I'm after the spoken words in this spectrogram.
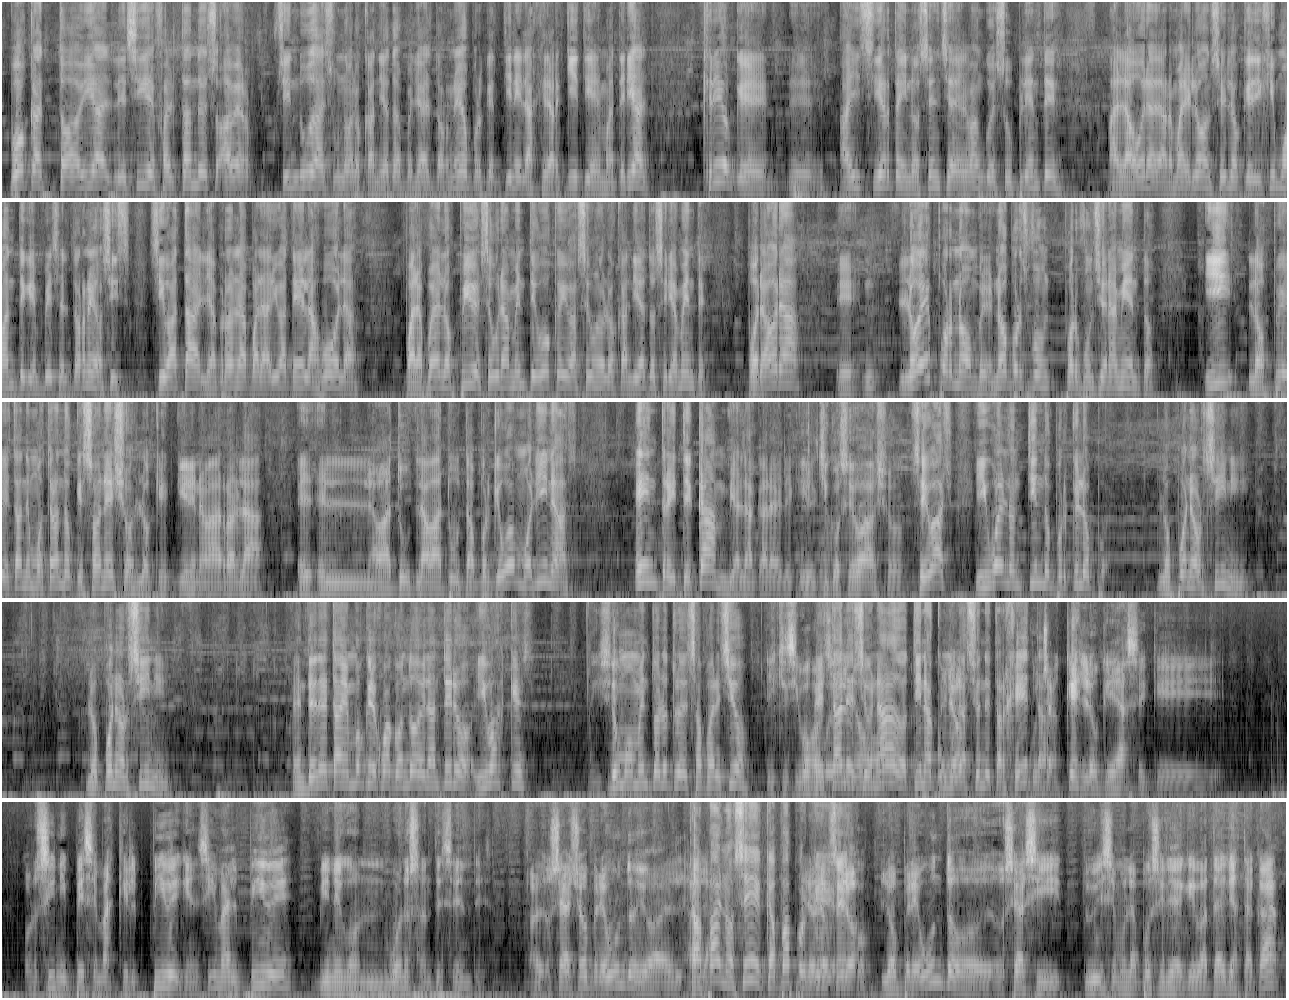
Boca todavía le sigue faltando eso. A ver, sin duda es uno de los candidatos a pelear el torneo porque tiene la jerarquía y tiene el material. Creo que eh, hay cierta inocencia del banco de suplentes a la hora de armar el 11. Es lo que dijimos antes que empiece el torneo. Si, si Batalla, perdón la palabra, iba a tener las bolas para poner a los pibes, seguramente Boca iba a ser uno de los candidatos seriamente. Por ahora, eh, lo es por nombre, no por, fun- por funcionamiento. Y los pibes están demostrando que son ellos los que quieren agarrar la, el- el- La batuta. la batuta. Porque vos, Molinas, entra y te cambia la cara del equipo. Y el chico Ceballos. Ceballos. Igual no entiendo por qué lo, lo pone Orsini. Lo pone Orsini. ¿Entendés? Está bien, vos querés jugar con dos delanteros y Vázquez Y sí. de un momento al otro desapareció. Y es que si vos Está no- lesionado, tiene Pero, acumulación de tarjeta. Escucha, ¿qué es lo que hace que, Orsini pese más que el pibe, que encima el pibe viene con buenos antecedentes. A- O sea, yo pregunto, digo, al- a Capaz, la- no sé, capaz porque. lo, lo- lo pregunto, o sea, si tuviésemos la posibilidad de que Bataglia hasta acá,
